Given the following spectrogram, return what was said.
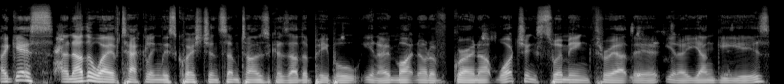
I guess another way of tackling this question sometimes because other people, you know, might not have grown up watching swimming throughout their, you know, younger years.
